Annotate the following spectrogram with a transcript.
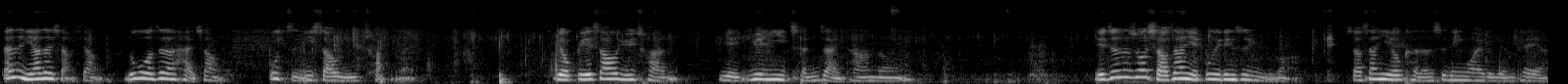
但是你要在想象，如果这个海上不止一艘渔船呢，有别艘渔船也愿意承载它呢？也就是说，小三也不一定是鱼嘛，小三也有可能是另外一个原配啊。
